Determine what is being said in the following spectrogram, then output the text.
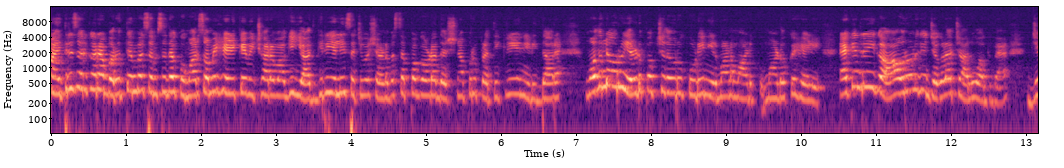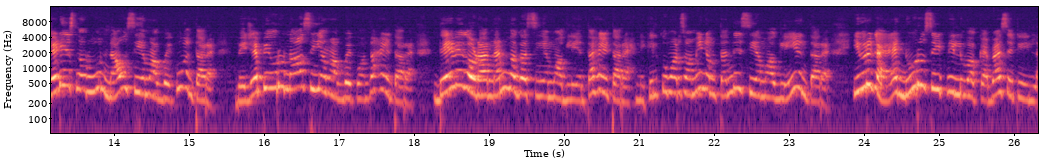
ಮೈತ್ರಿ ಸರ್ಕಾರ ಬರುತ್ತೆಂಬ ಸಂಸದ ಕುಮಾರಸ್ವಾಮಿ ಹೇಳಿಕೆ ವಿಚಾರವಾಗಿ ಯಾದಗಿರಿಯಲ್ಲಿ ಸಚಿವ ಶರಣಬಸಪ್ಪಗೌಡ ದರ್ಶನಪುರ ದರ್ಶನಾಪುರ ಪ್ರತಿಕ್ರಿಯೆ ನೀಡಿದ್ದಾರೆ. ಮೊದಲು ಅವರು ಎರಡು ಪಕ್ಷದವರು ಕೂಡಿ ನಿರ್ಮಾಣ ಮಾಡಿ, ಮಾಡೋಕೆ ಹೇಳಿ. ಯಾಕೆಂದ್ರೆ ಈಗ ಅವರೊಳಗೆ ಜಗಳ ಚಾಲು ಆಗಿವೆ. ಜೆಡಿಎಸ್ನವರು ನಾವು ಸಿಎಂ ಆಗ್ಬೇಕು ಅಂತಾರೆ. ಬಿಜೆಪಿಯವರು ಸಿ ಎಂ ಆಗ್ಬೇಕು ಅಂತ ಹೇಳ್ತಾರೆ. ದೇವೇಗೌಡ ನನ್ನ ಮಗ ಸಿಎಂ ಆಗ್ಲಿ ಅಂತ ಹೇಳ್ತಾರೆ. ನಿಖಿಲ್ ಕುಮಾರಸ್ವಾಮಿ ನಮ್ಮ ತಂದೆ ಸಿಎಂ ಆಗ್ಲಿ ಅಂತಾರೆ. ಇವರಿಗೆ ನೂರು ಸೀಟ್ ನಿಲ್ಲುವ ಕೆಪಾಸಿಟಿ ಇಲ್ಲ.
